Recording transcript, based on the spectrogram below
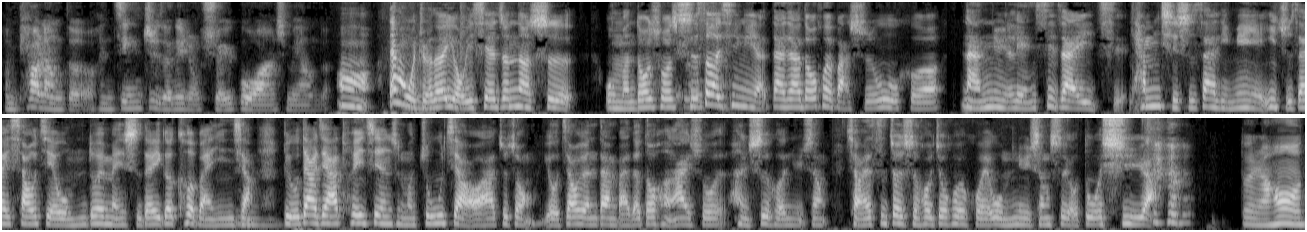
很漂亮的、很精致的那种水果啊，什么样的？嗯，但我觉得有一些真的是，我们都说食色性也，大家都会把食物和男女联系在一起。他们其实在里面也一直在消解我们对美食的一个刻板印象。嗯比如大家推荐什么猪脚啊这种有胶原蛋白的，都很爱说很适合女生。小 S 这时候就会回我们女生是有多虚啊。对，然后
